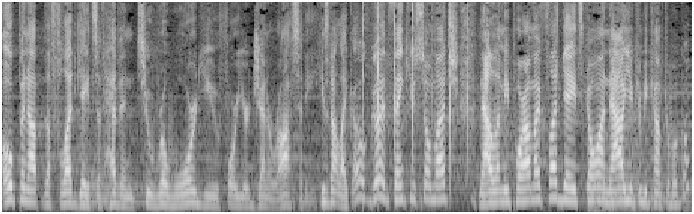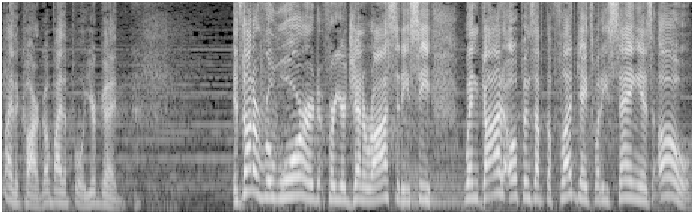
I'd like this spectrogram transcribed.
open up the floodgates of heaven to reward you for your generosity. He's not like, oh, good, thank you so much. Now let me pour out my floodgates. Go on, now you can be comfortable. Go buy the car, go buy the pool, you're good. It's not a reward for your generosity. See, when God opens up the floodgates, what he's saying is, oh,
